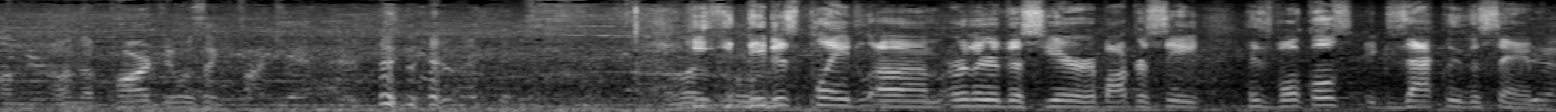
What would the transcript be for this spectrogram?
on, on the part? It was like, fuck yeah. He, he- they just played um, earlier this year. Hypocrisy. His vocals exactly the same. Yeah.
